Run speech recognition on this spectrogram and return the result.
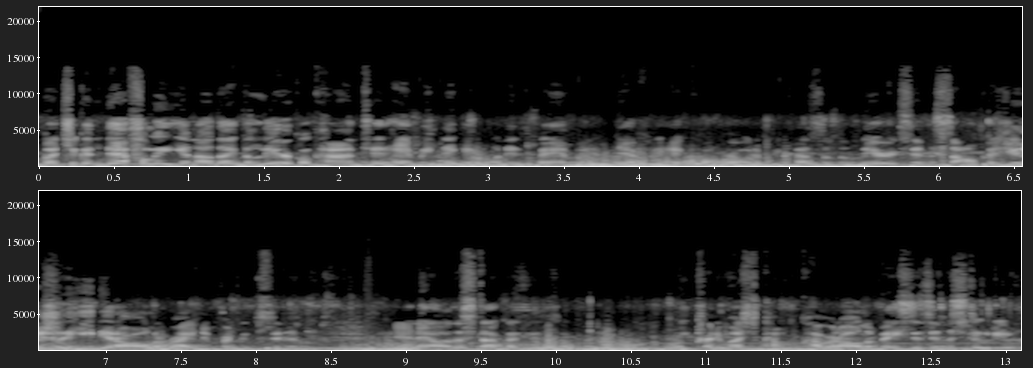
But you can definitely, you know, like the lyrical content had me thinking when his band definitely had co-wrote it because of the lyrics in the song. Because usually he did all the writing and producing and, and all the stuff. Because he, he pretty much come, covered all the bases in the studio.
